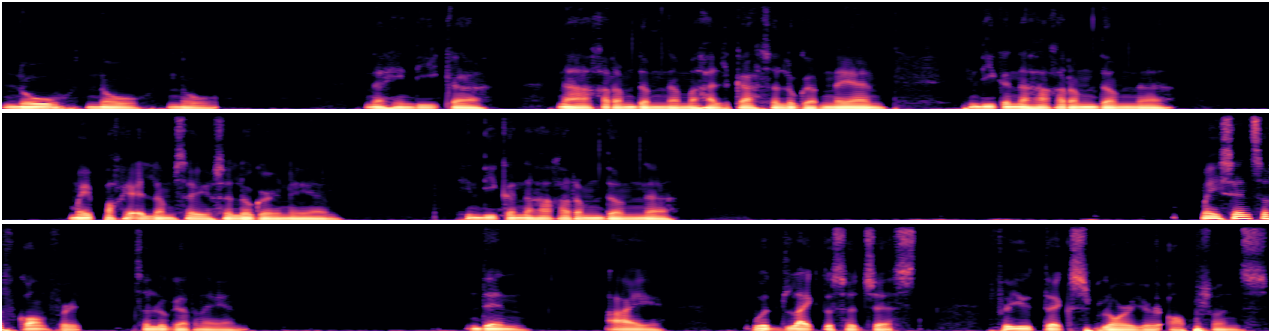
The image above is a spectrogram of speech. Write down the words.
no, no, no. Na hindi ka nakakaramdam na mahal ka sa lugar na yan. Hindi ka nakakaramdam na may pakialam sa'yo sa lugar na yan. Hindi ka nakakaramdam na may sense of comfort sa lugar na yan. Then, I would like to suggest for you to explore your options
